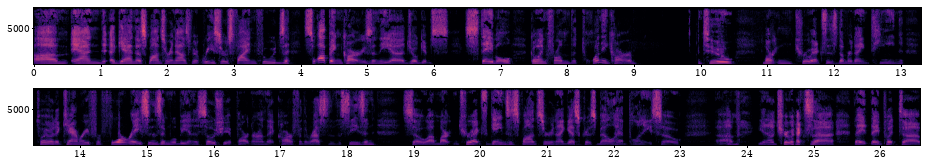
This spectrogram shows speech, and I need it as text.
Um, and again, a sponsor announcement Reser's Fine Foods swapping cars in the uh, Joe Gibbs stable, going from the 20 car to Martin Truex's number 19 Toyota Camry for four races and will be an associate partner on that car for the rest of the season. So uh, Martin Truex gains a sponsor, and I guess Chris Bell had plenty. So, um, you know, Truex uh, they they put uh,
